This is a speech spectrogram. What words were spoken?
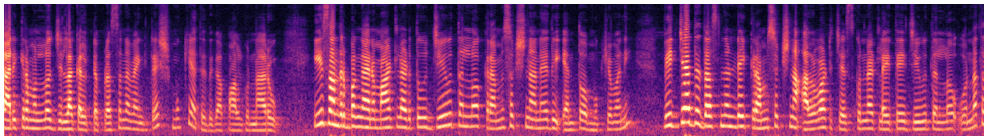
కార్యక్రమంలో జిల్లా కలెక్టర్ ప్రసన్న వెంకటేష్ ముఖ్య అతిథిగా పాల్గొన్నారు. ఈ సందర్భంగా ఆయన మాట్లాడుతూ జీవితంలో క్రమశిక్షణ అనేది ఎంతో ముఖ్యమని విద్యార్థి దశ నుండి క్రమశిక్షణ అలవాటు చేసుకున్నట్లయితే జీవితంలో ఉన్నత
